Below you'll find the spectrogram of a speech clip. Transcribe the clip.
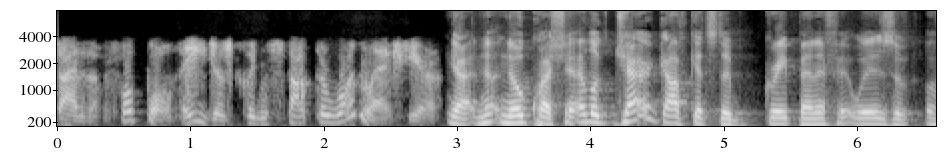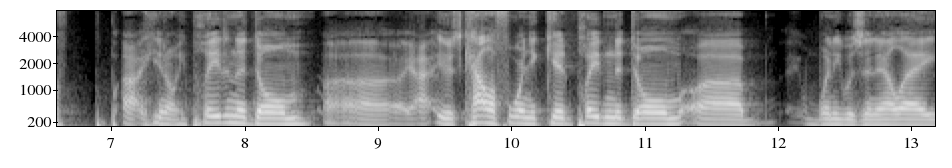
side of the football. They just couldn't stop the run last year. Yeah, no, no question. And look, Jared Goff gets the great benefit was of, of uh, you know, he played in the dome. Uh, he was a California kid, played in the dome uh, when he was in LA,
